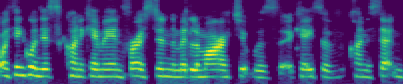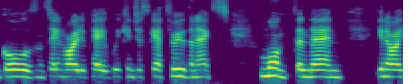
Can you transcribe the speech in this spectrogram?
I think when this kind of came in first in the middle of March, it was a case of kind of setting goals and saying, right, okay, we can just get through the next month. And then, you know, I,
